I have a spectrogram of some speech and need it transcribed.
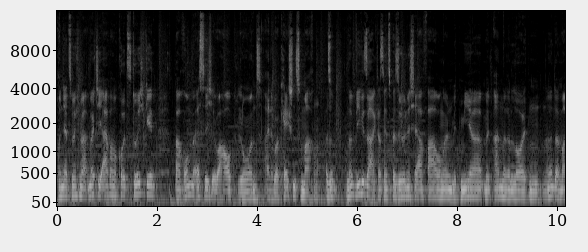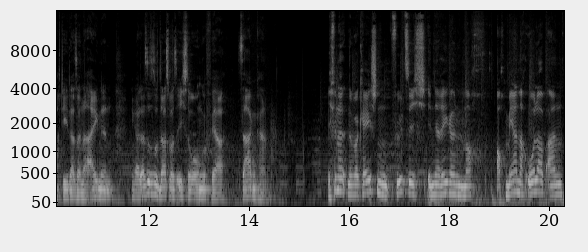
und jetzt möchte ich einfach mal kurz durchgehen, warum es sich überhaupt lohnt, eine Vocation zu machen. Also, ne, wie gesagt, das sind jetzt persönliche Erfahrungen mit mir, mit anderen Leuten. Ne, da macht jeder seine eigenen Dinge. Das ist so das, was ich so ungefähr sagen kann. Ich finde, eine Vacation fühlt sich in der Regel noch auch mehr nach Urlaub an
